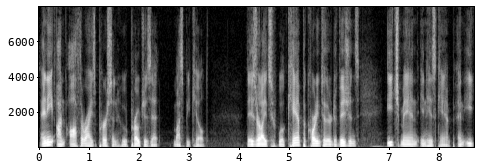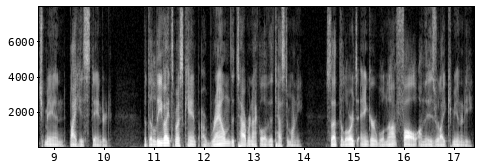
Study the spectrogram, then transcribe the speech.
Any unauthorized person who approaches it must be killed. The Israelites will camp according to their divisions, each man in his camp, and each man by his standard. But the Levites must camp around the tabernacle of the testimony, so that the Lord's anger will not fall on the Israelite community.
